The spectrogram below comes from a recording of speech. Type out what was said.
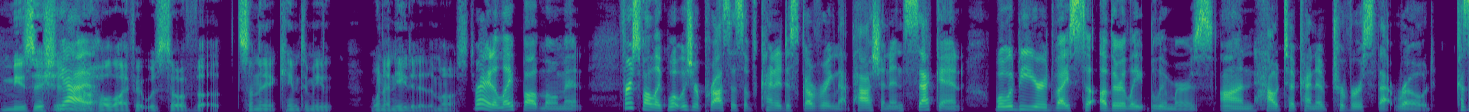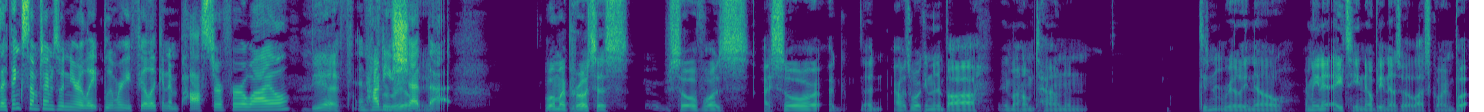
musician Yeah. my whole life. It was sort of uh, something that came to me when I needed it the most. Right, a light bulb moment. First of all, like what was your process of kind of discovering that passion? And second, what would be your advice to other late bloomers on how to kind of traverse that road? Because I think sometimes when you're a late bloomer, you feel like an imposter for a while. Yeah. f- And how do you real, shed yeah. that? Well, my process sort of was I saw a, a, I was working in a bar in my hometown and didn't really know. I mean, at 18, nobody knows where life's going, but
